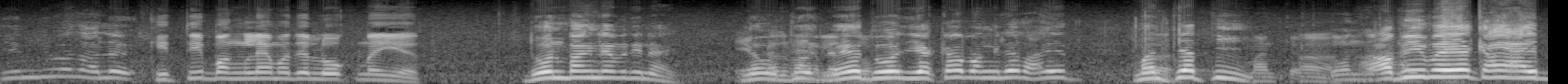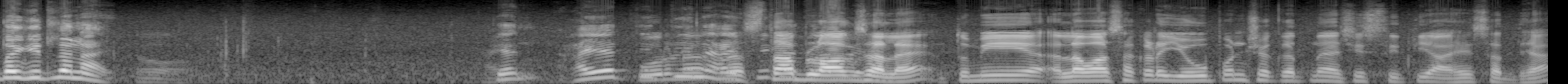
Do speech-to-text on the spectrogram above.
तीन दिवस झाले. किती बंगल्यामध्ये लोक नाही आहेत? दोन बंगल्यामध्ये नाही. दि- दोन एका बंगल्यात आहेत म्हणतात ती. आम्ही म्हणजे काय आहे बघितलं नाही. ते आहेत ती पूर्ण आहेत. रस्ता ब्लॉक झालाय. तुम्ही लवासाकडे येऊ पण शकत नाही अशी स्थिती आहे सध्या.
